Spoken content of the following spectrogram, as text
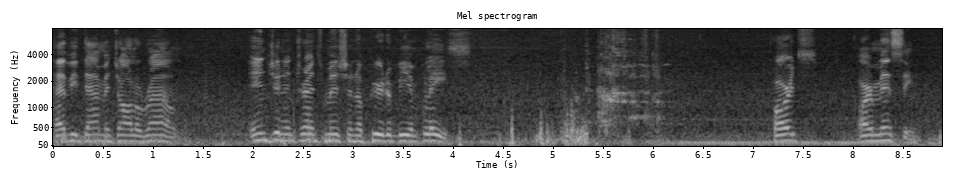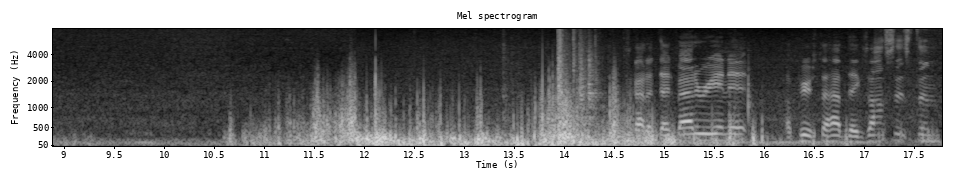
Heavy damage all around. Engine and transmission appear to be in place. Parts are missing. It's got a dead battery in it. Appears to have the exhaust system.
